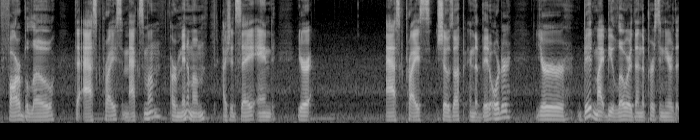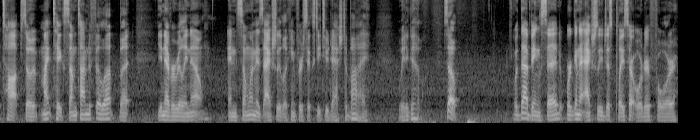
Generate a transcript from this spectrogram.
far below the ask price maximum or minimum, I should say, and your ask price shows up in the bid order, your bid might be lower than the person near the top. So it might take some time to fill up, but you never really know. And someone is actually looking for 62 Dash to buy. Way to go. So, with that being said, we're going to actually just place our order for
